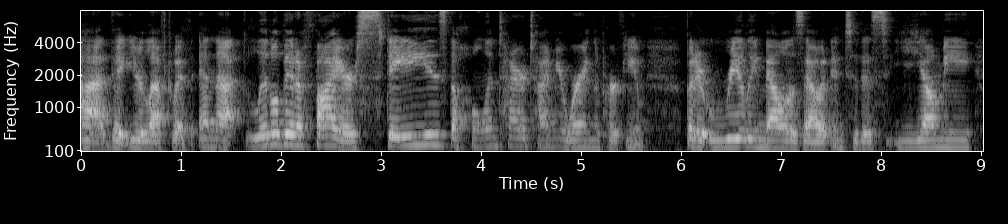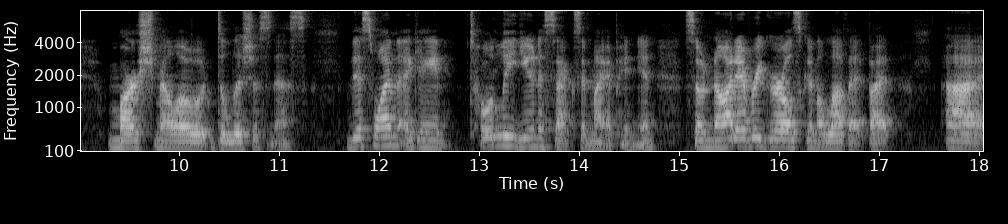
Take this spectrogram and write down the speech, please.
uh, that you're left with. And that little bit of fire stays the whole entire time you're wearing the perfume, but it really mellows out into this yummy marshmallow deliciousness. This one, again, totally unisex in my opinion. So not every girl's gonna love it, but uh,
